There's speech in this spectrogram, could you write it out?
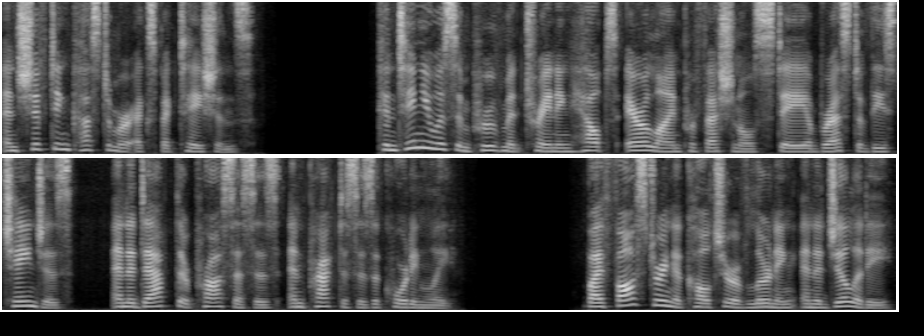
and shifting customer expectations. Continuous improvement training helps airline professionals stay abreast of these changes and adapt their processes and practices accordingly. By fostering a culture of learning and agility,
